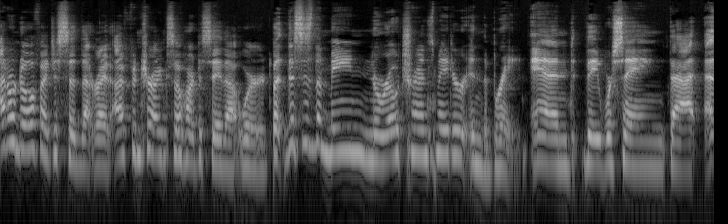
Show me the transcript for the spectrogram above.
I don't know if I just said that right. I've been trying so hard to say that word. But this is the main neurotransmitter in the brain. And they were saying that uh,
